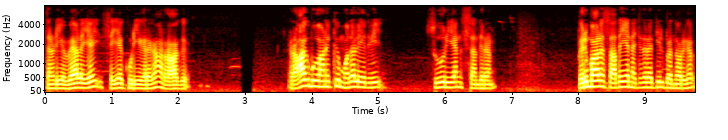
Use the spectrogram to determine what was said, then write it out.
தன்னுடைய வேலையை செய்யக்கூடிய கிரகம் ராகு. ராகுபகவானுக்கு முதல் எதிரி சூரியன் சந்திரன். பெரும்பாலும் சதய நட்சத்திரத்தில் பிறந்தவர்கள்.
